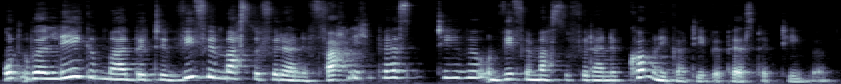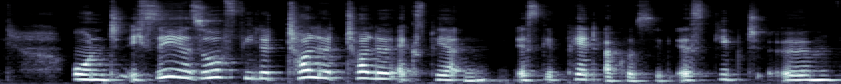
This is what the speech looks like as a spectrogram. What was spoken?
Und überlege mal bitte, wie viel machst du für deine fachliche Perspektive und wie viel machst du für deine kommunikative Perspektive? Und ich sehe so viele tolle, tolle Experten. Es gibt PET-Akustik, es gibt ähm,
